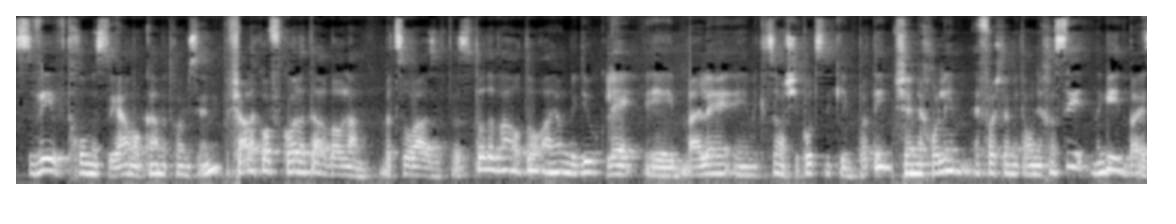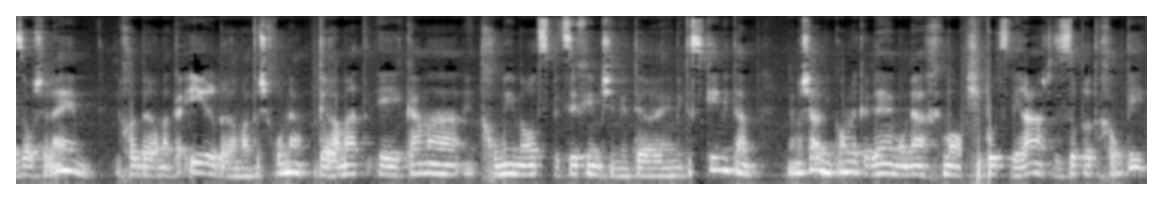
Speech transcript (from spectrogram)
סביב תחום מסוים או כמה תחומים מסוימים, אפשר לעקוף כל אתר בעולם בצורה הזאת. אז אותו דבר, אותו רעיון בדיוק לבעלי אה, מקצוע שיפוצניקים פרטיים, שהם יכולים, איפה יש להם יתרון יחסי, נגיד באזור שלהם, יכול להיות ברמת העיר, ברמת השכונה, ברמת אה, כמה תחומים מאוד ספציפיים שהם יותר אה, מתעסקים איתם. למשל, במקום לקדם מונח כמו שיפוץ דירה, שזה סופר תחרותי,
